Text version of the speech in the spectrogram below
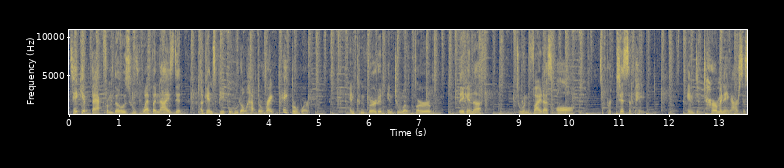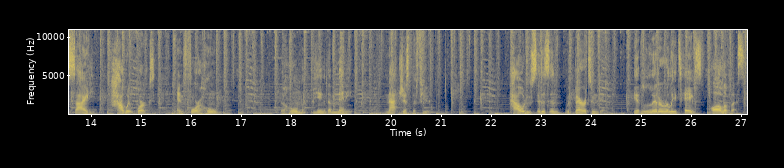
Take it back from those who've weaponized it against people who don't have the right paperwork and convert it into a verb big enough to invite us all to participate in determining our society, how it works, and for whom. The whom being the many, not just the few. How to Citizen with Baratunde? It literally takes all of us,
